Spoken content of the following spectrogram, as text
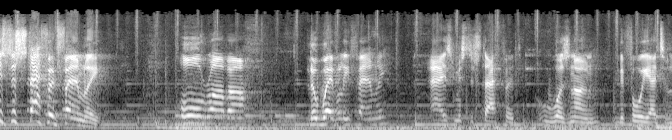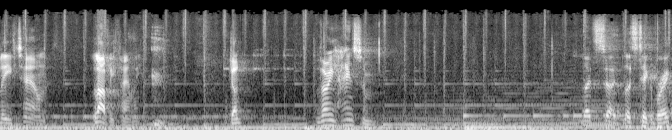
Is the Stafford family, or rather, the Weatherly family, as Mr. Stafford was known before he had to leave town. Lovely family. John? Very handsome. Let's uh, let's take a break.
